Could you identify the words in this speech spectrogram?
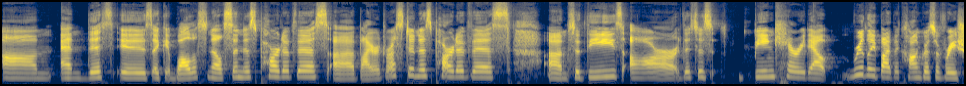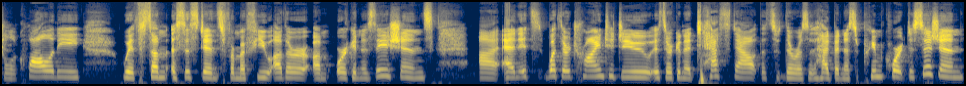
Um, and this is like Wallace Nelson is part of this. Uh, Bayard Rustin is part of this. Um, so these are this is being carried out really by the Congress of Racial Equality, with some assistance from a few other um, organizations. Uh, and it's what they're trying to do is they're going to test out that there was had been a Supreme Court decision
